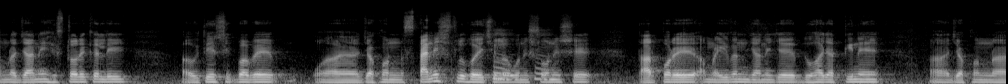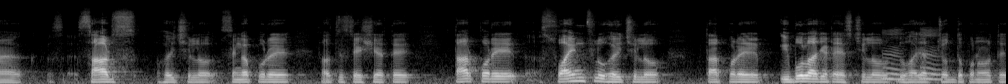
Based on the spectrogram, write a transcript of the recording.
আমরা জানি হিস্টোরিক্যালি ঐতিহাসিকভাবে যখন স্প্যানিশ ফ্লু হয়েছিল উনিশশো উনিশে তারপরে আমরা ইভেন জানি যে দু হাজার তিনে যখন সার্স হয়েছিল সিঙ্গাপুরে সাউথ ইস্ট এশিয়াতে তারপরে সোয়াইন ফ্লু হয়েছিল তারপরে ইবোলা যেটা এসেছিল দু হাজার চোদ্দ পনেরোতে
